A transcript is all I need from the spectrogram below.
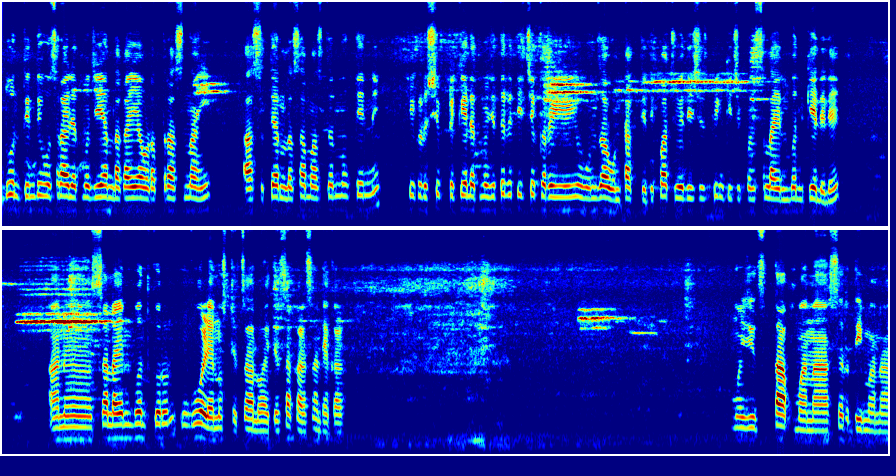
दोन तीन दिवस राहिल्यात म्हणजे यांना काय एवढा त्रास नाही. असं त्यांना समजतं मग त्यांनी तिकडे शिफ्ट केल्यात म्हणजे तरी ती चक्कर येऊन जाऊन टाकते. ती पाचव्या दिवशी पिंकीची पण सलाईन बंद केलेली आहे. आणि सलाईन बंद करून गोळ्या नुसत्या चालू आहेत त्या सकाळ संध्याकाळ म्हणजे ताप म्हणा सर्दी म्हणा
